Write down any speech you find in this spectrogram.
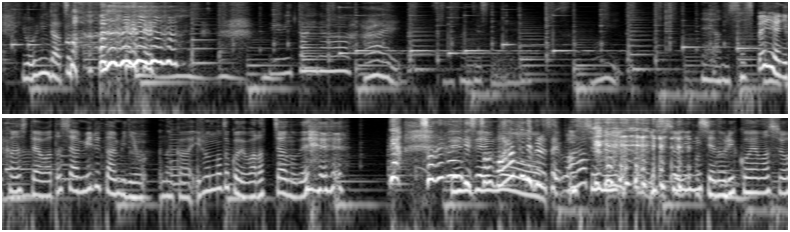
4人で集まって ね見たいな。はい、そんな感じですね。あのサスペリアに関しては私は見るたびになんかいろんなとこで笑っちゃうのでいや、それがいいです。笑っててください。一緒に一緒に見て乗り越えましょう。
